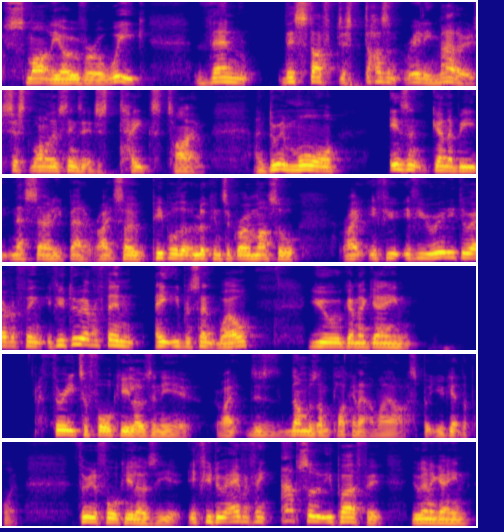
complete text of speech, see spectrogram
smartly over a week, then this stuff just doesn't really matter. It's just one of those things that it just takes time. And doing more isn't going to be necessarily better, right? So people that are looking to grow muscle, right? If you if you really do everything, if you do everything 80% well, you're going to gain 3 to 4 kilos in a year, right? These numbers I'm plucking out of my ass, but you get the point. 3 to 4 kilos a year. If you do everything absolutely perfect, you're going to gain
